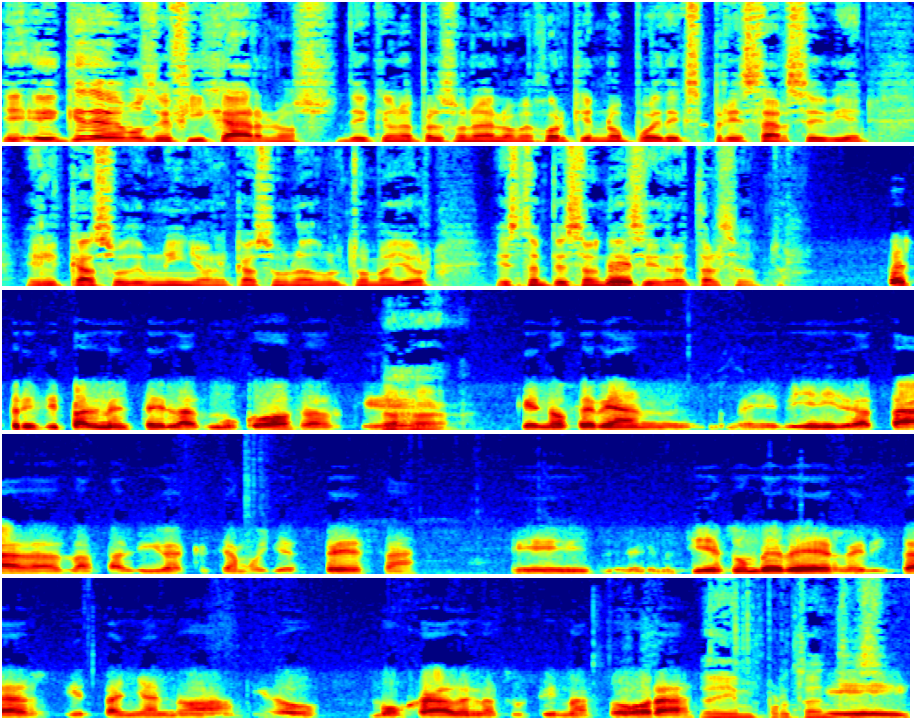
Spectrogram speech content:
Eh, ¿En qué debemos de fijarnos de que una persona a lo mejor que no puede expresarse bien, en el caso de un niño, en el caso de un adulto mayor, está empezando a pues, deshidratarse, doctor? Pues principalmente las mucosas, que, que no se vean eh, bien hidratadas, la saliva que sea muy espesa. si es un bebé, revisar si el pañal no ha sido mojado en las últimas horas, eh,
